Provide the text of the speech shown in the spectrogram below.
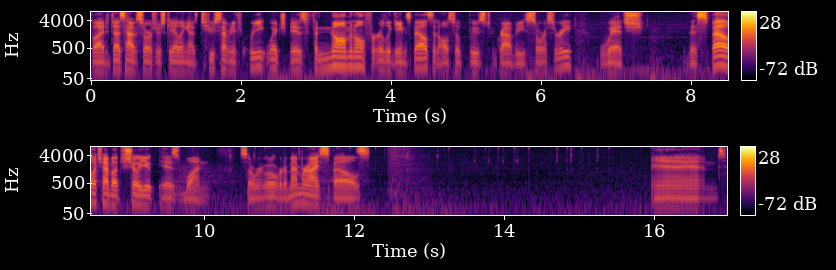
but it does have sorcerer scaling as 273, which is phenomenal for early game spells. It also boosts gravity sorcery, which this spell, which I'm about to show you, is one. So we're going to go over to memorize spells. And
